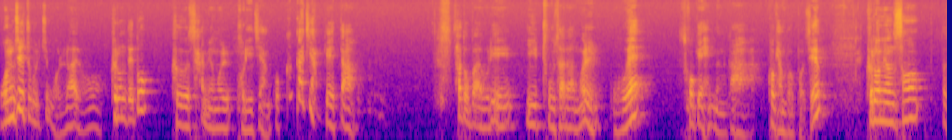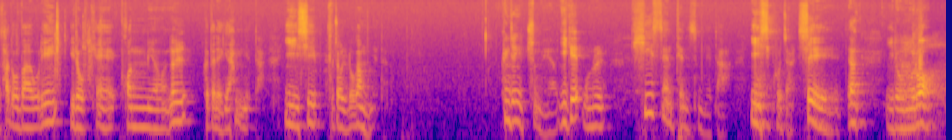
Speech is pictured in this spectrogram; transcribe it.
언제 죽을지 몰라요. 그런데도 그 사명을 버리지 않고 끝까지 함께 했다. 사도 바울이 이 두 사람을 왜 소개했는가? 거기 한번 보세요. 그러면서 사도 바울이 이렇게 권면을 그들에게 합니다. 29절로 갑니다. 굉장히 중요해요. 이게 오늘 키 센텐스입니다. 29절 시작 이름으로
